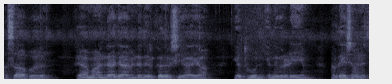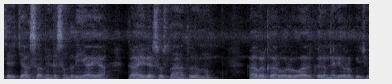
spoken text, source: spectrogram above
അസാബ് രാമാൻ രാജാവിന്റെ ദീർഘദർശിയായ യഥൂൻ എന്നിവരുടെയും നിർദ്ദേശമനുസരിച്ച് അസാബിന്റെ സന്തതിയായ ഗായകർ സ്വസ്ഥാനത്ത് നിന്നു കാവൽക്കാർ ഓരോ വാതിൽക്കലും നിലയുറപ്പിച്ചു.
